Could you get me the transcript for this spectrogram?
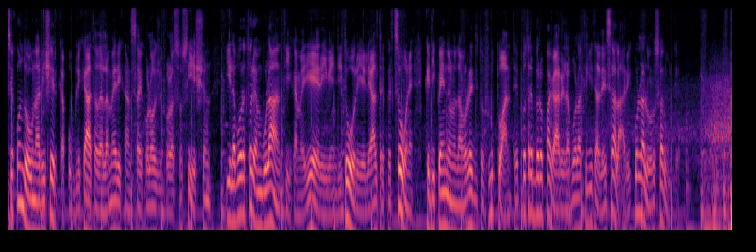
Secondo una ricerca pubblicata dall'American Psychological Association, i lavoratori ambulanti, i camerieri, i venditori e le altre persone che dipendono da un reddito fluttuante potrebbero pagare la volatilità dei salari con la loro salute.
